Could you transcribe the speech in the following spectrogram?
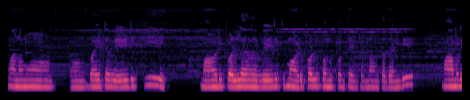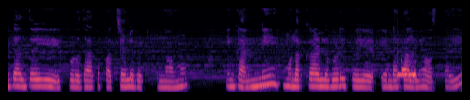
మనము బయట వేడికి మామిడి పళ్ళ వేడికి మామిడి పళ్ళు కొనుక్కొని తింటున్నాం కదండి. మామిడికాయలతో ఇప్పుడు దాకా పచ్చళ్ళు పెట్టుకున్నాము. ఇంకా అన్ని ములక్కాళ్ళు కూడా ఇప్పుడు ఎండాకాలమే వస్తాయి.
